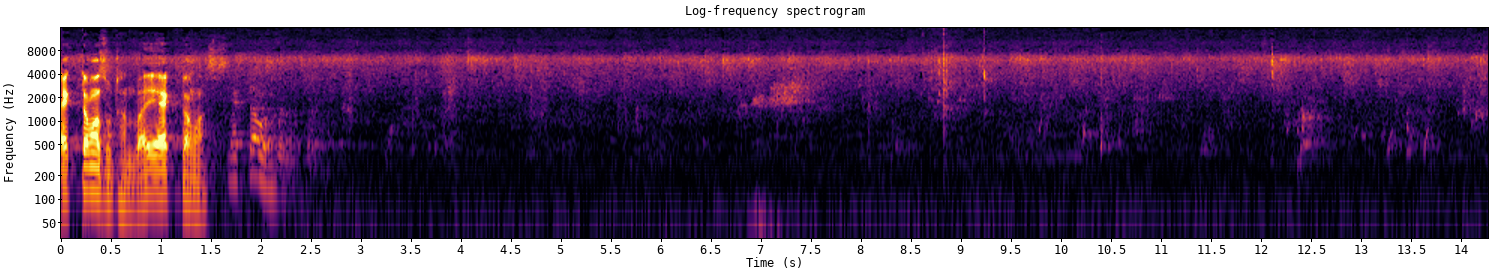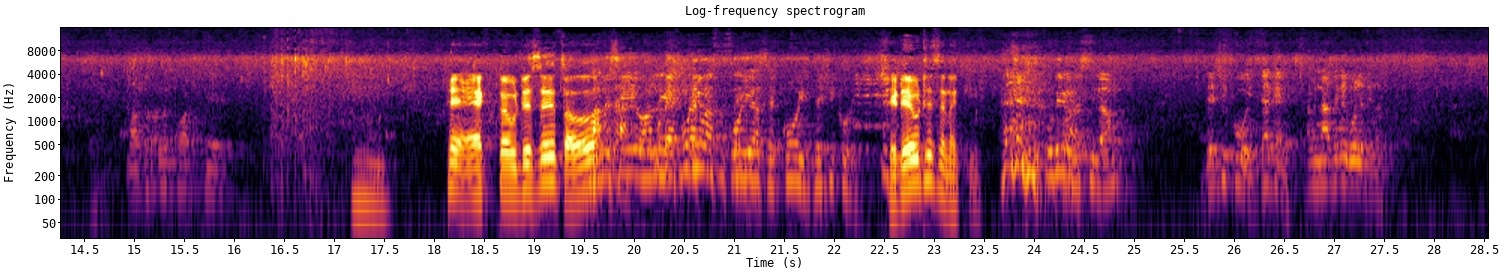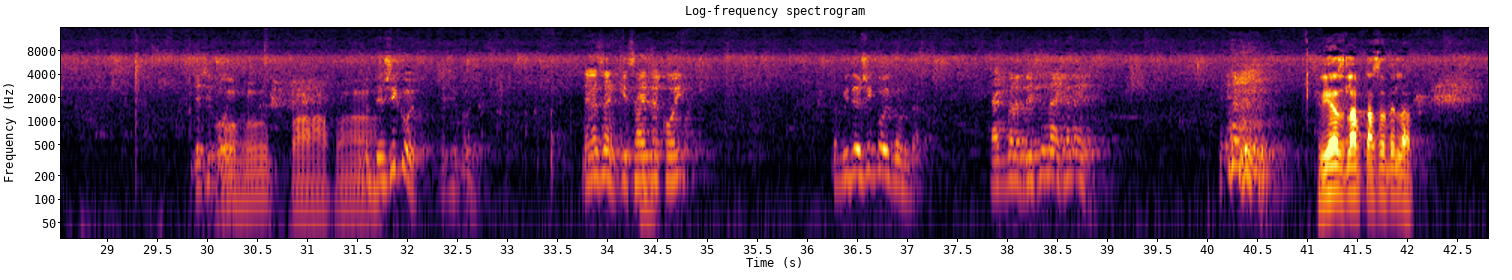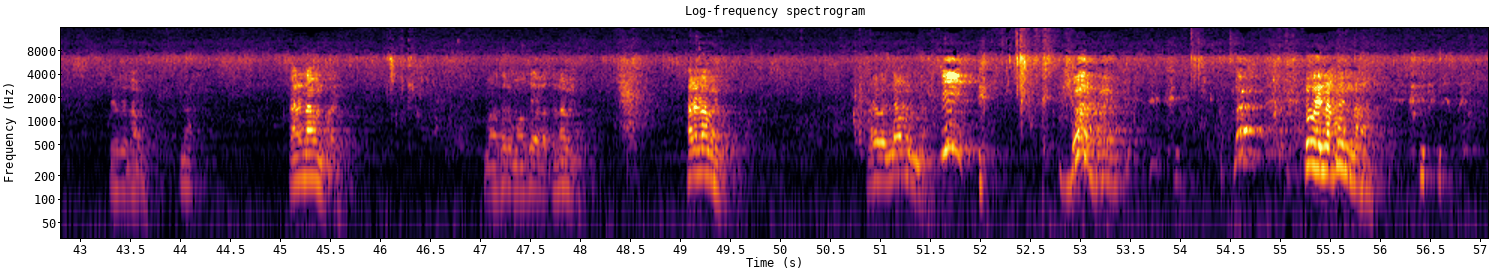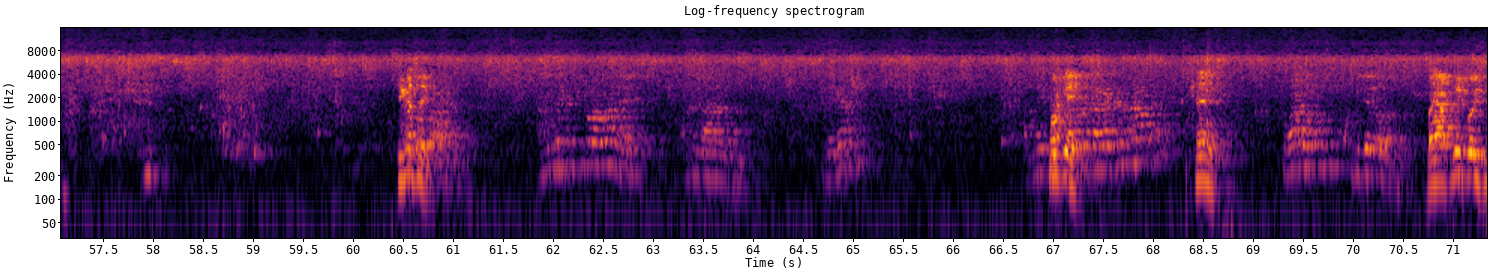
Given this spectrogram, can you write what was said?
একটা মাছ উঠান ভাই একটা মাছ। একটা উঠবে না হ্যাঁ একটা উঠেছে তাও পুঁটি মাছ আছে। কই আছে কই দেশি কই? সেটাই উঠেছে নাকি? দেশি কই দেখেন আমি না দেখে বলে দিলাম। দেশি কই? ওহো বাবা। দেশি কই? দেশি কই? দেখেছেন কি সাইজের কই? তো বিদেশি কই কোনটা? একবারে দেশি না এখানে? রিয়াজ লাভ কাঁচাতে লাভ। না। আরে নামেন ভাই? মাছের মজা আলাদা নামেন? আরে নামেন? আরে ভাই নামেন না। ভাই নামেন না। ঠিক আছে? ওকে হ্যাঁ। ভাই আপনি কইছেন।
